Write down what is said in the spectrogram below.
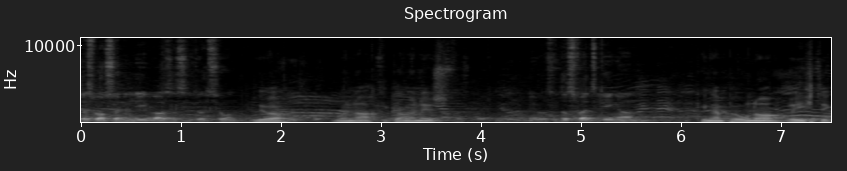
Das war auch so eine Leverser-Situation. Ja, wo er nachgegangen ist. Also das war jetzt gegen einen. Gegen einen Bruno, richtig.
